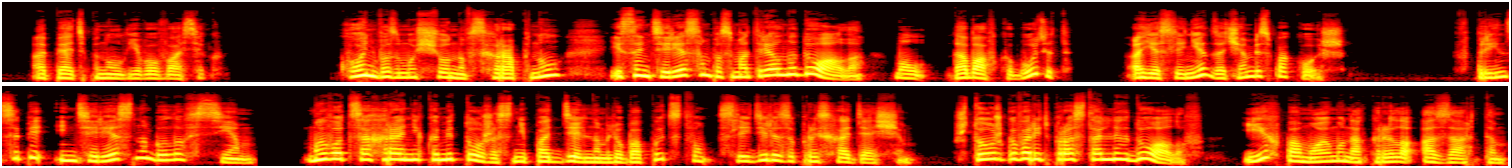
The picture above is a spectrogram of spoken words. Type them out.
— опять пнул его Васик. Конь возмущенно всхрапнул и с интересом посмотрел на Дуала, мол, добавка будет? А если нет, зачем беспокоишь? В принципе, интересно было всем. Мы вот с охранниками тоже с неподдельным любопытством следили за происходящим. Что уж говорить про остальных дуалов. Их, по-моему, накрыло азартом.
